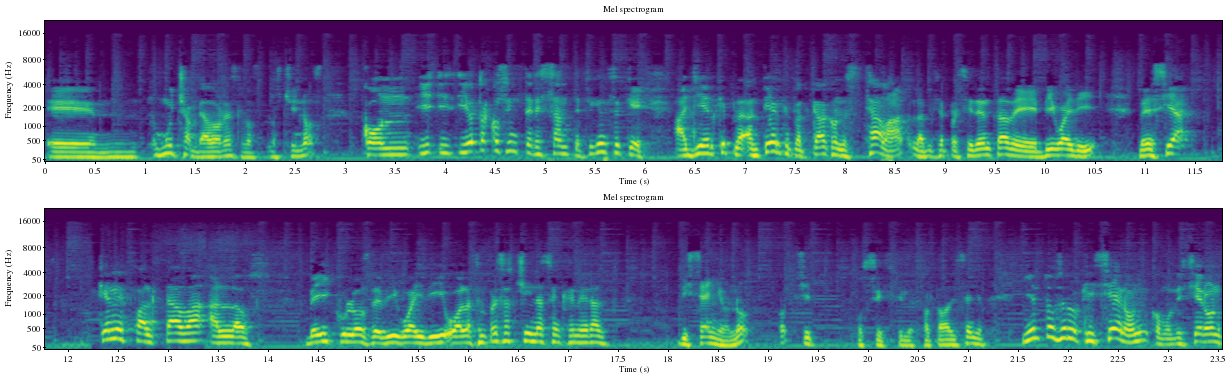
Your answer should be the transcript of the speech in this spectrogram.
eh, muy chambeadores los, chinos. Con, y, otra cosa interesante, fíjense que ayer que antier que platicaba con Stella, la vicepresidenta de BYD, me decía qué le faltaba a los vehículos de BYD o a las empresas chinas en general. Diseño, ¿no? Oh, sí, pues sí, sí les faltaba diseño. Y entonces lo que hicieron, como lo hicieron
